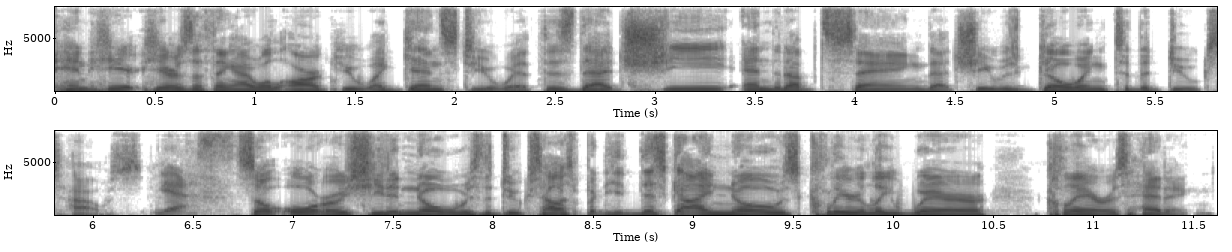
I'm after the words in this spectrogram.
and here, here's the thing I will argue against you with, is that she ended up saying that she was going to the Duke's house. Yes. So, or, or she didn't know it was the Duke's house, but he, this guy knows clearly where Claire is heading.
